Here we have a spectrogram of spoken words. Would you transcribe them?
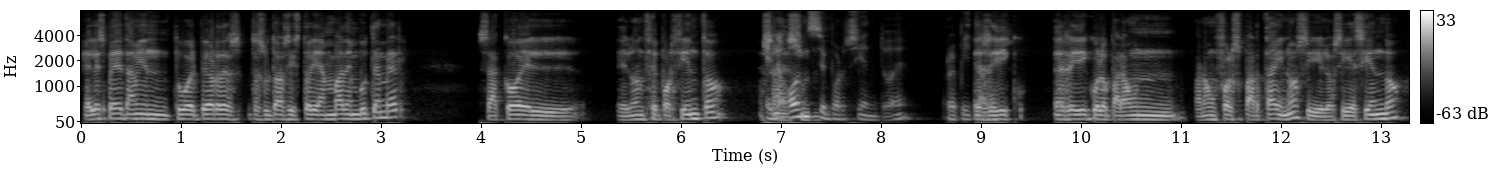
el SPD también tuvo el peor de resultados de historia en Baden-Württemberg, sacó el, el 11%. el 11%, ¿eh? Repito. Es ridículo, es ridículo para un, para un Volkspartei, ¿no? Si lo sigue siendo.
